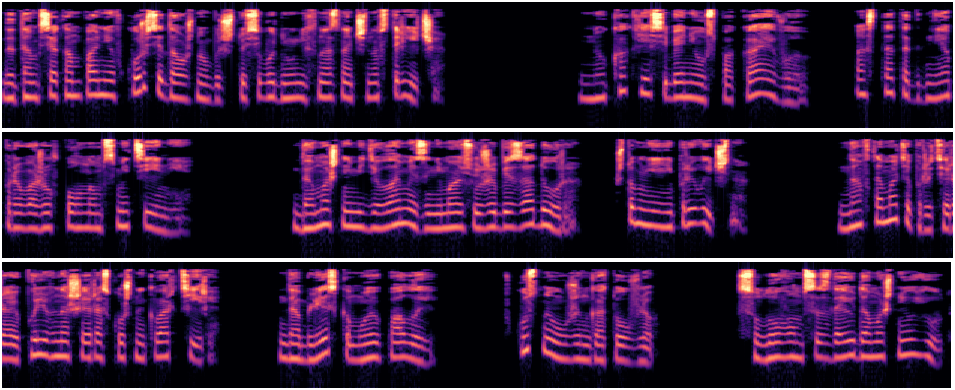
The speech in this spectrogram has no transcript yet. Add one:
Да там вся компания в курсе должно быть, что сегодня у них назначена встреча. Но как я себя не успокаиваю, остаток дня провожу в полном смятении. Домашними делами занимаюсь уже без задора, что мне непривычно. На автомате протираю пыль в нашей роскошной квартире. До блеска мою полы. Вкусный ужин готовлю. Словом, создаю домашний уют,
